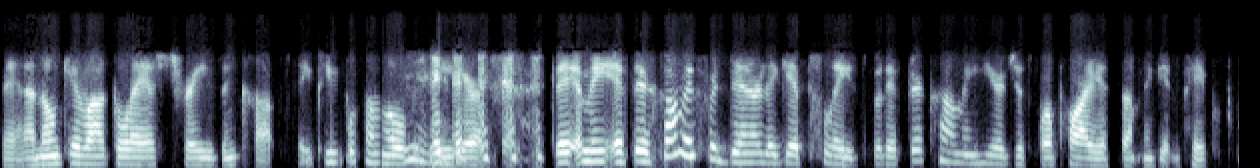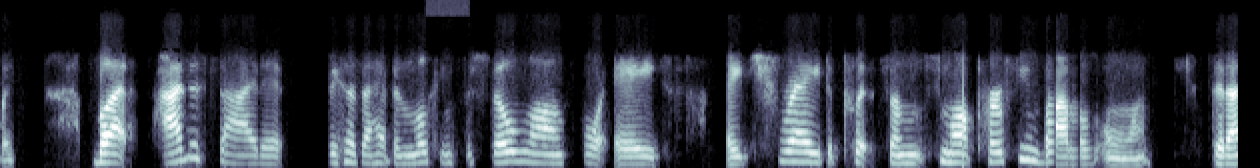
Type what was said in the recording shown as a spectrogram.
that. I don't give out glass trays and cups. Say people come over here. They I mean if they're coming for dinner they get plates, but if they're coming here just for a party or something they're getting paper plates. But I decided because I had been looking for so long for a a tray to put some small perfume bottles on that I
